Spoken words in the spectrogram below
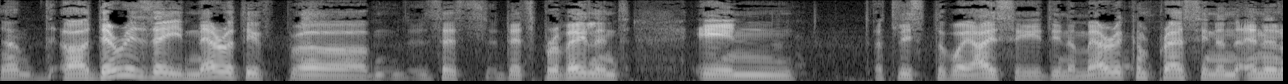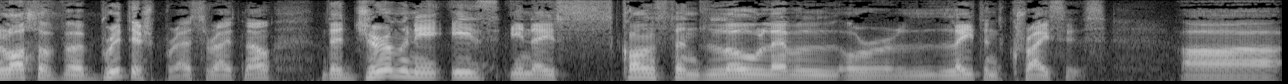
Uh, there is a narrative uh, that's, that's prevalent in at least the way I see it, in American press in an, and in a lot of uh, British press right now, that Germany is in a constant low level or latent crisis. Uh,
